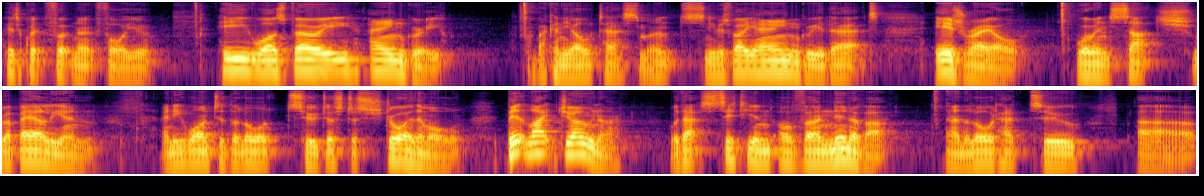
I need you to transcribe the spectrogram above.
here's a quick footnote for you he was very angry back in the Old Testament. and He was very angry that Israel were in such rebellion and he wanted the Lord to just destroy them all. Bit like Jonah with that city of uh, Nineveh. And the Lord had to uh,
